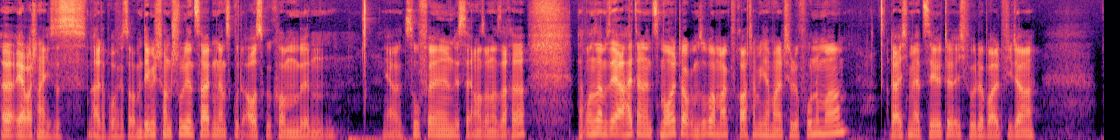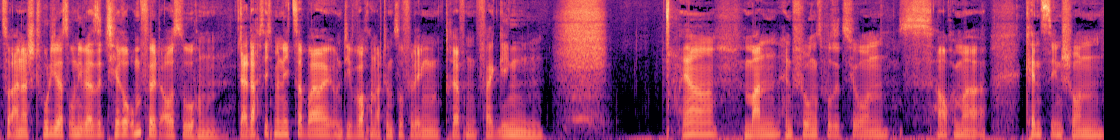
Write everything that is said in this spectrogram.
Äh, ja, wahrscheinlich ist es ein alter Professor, mit dem ich schon in Studienzeiten ganz gut ausgekommen bin ja, Zufällen ist ja immer so eine Sache. Nach unserem sehr erheiternden Smalltalk im Supermarkt fragte er mich nach meiner Telefonnummer, da ich mir erzählte, ich würde bald wieder zu einer Studie das universitäre Umfeld aussuchen. Da dachte ich mir nichts dabei und die Woche nach dem zufälligen Treffen vergingen. Ja, Mann in Führungsposition, ist auch immer, kennst ihn schon.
